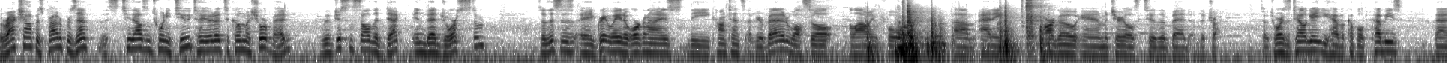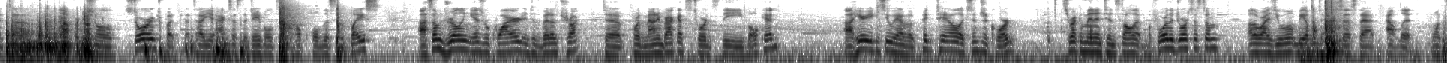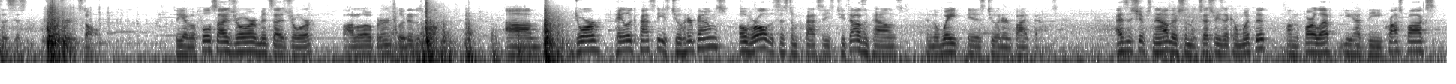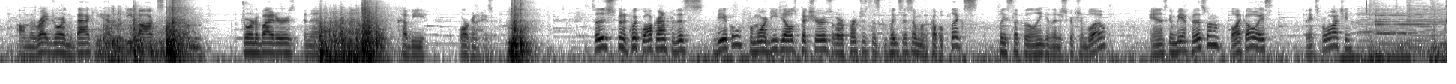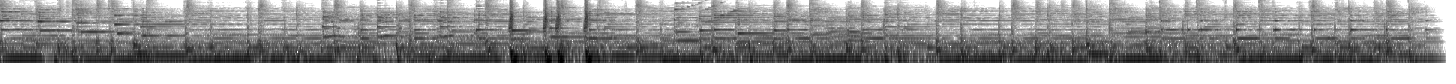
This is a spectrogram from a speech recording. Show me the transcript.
The Rack Shop is proud to present this 2022 Toyota Tacoma short bed. We've just installed the decked in-bed drawer system. So this is a great way to organize the contents of your bed while still allowing for um, adding cargo and materials to the bed of the truck. So towards the tailgate, you have a couple of cubbies that uh, allow for additional storage, but that's how you access the J-bolts to help hold this in place. Uh, some drilling is required into the bed of the truck to, for the mounting brackets towards the bulkhead. Uh, here you can see we have a pigtail extension cord. It's recommended to install it before the drawer system, otherwise you won't be able to access that outlet once the drawers are installed. So you have a full-size drawer, mid-size drawer, bottle opener included as well. Um, drawer payload capacity is 200 pounds. Overall, the system capacity is 2,000 pounds, and the weight is 205 pounds. As it ships now, there's some accessories that come with it. On the far left, you have the crossbox on the right drawer in the back, you have the D-box, some drawer dividers, and then end little cubby organizer. So this has been a quick walk around for this vehicle. For more details, pictures, or to purchase this complete system with a couple clicks, please click the link in the description below. And that's going to be it for this one. Like always, thanks for watching.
